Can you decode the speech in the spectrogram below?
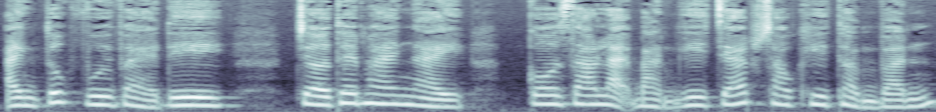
anh Túc vui vẻ đi, chờ thêm hai ngày, cô giao lại bản ghi chép sau khi thẩm vấn.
